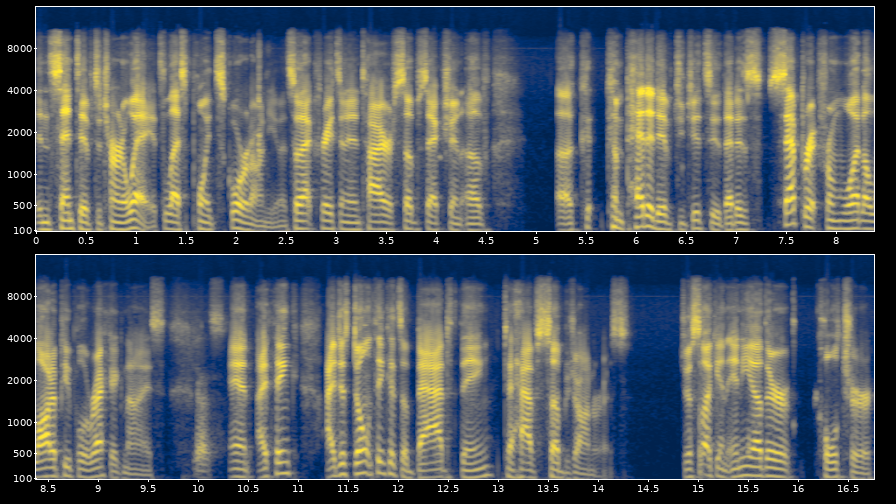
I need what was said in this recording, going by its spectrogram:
incentive to turn away. It's less points scored on you. And so that creates an entire subsection of uh, c- competitive jujitsu that is separate from what a lot of people recognize. Yes. And I think, I just don't think it's a bad thing to have subgenres. Just like in any other culture,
